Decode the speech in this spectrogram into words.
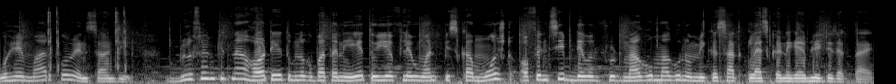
वो है Marco and Sanji. Blue flame कितना हॉट है, तुम लोग को पता नहीं है तो ये फ्लेम वन पीस का most offensive devil fruit Mago Mago no Mi के साथ क्लैश करने का एबिलिटी रखता है।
